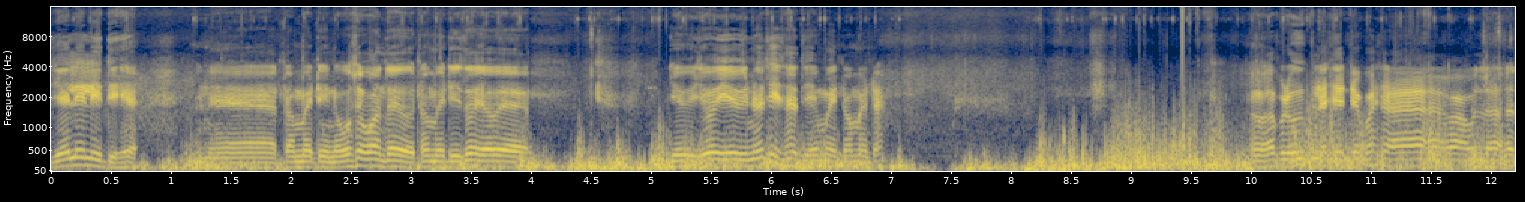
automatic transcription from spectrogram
જેલી લીધી છે. અને ટમેટીને ઓછો વાંધો આવ્યો. ટમેટી તોય હવે જેવી જોઈએ એવી નથી થતી એમાંય ટમેટા. આપણે ઉપલા સેટે પાછા ઓલા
